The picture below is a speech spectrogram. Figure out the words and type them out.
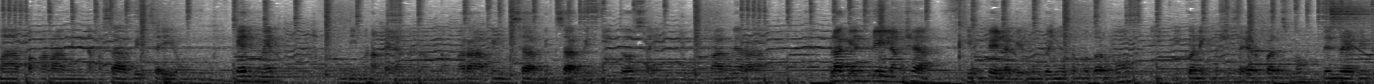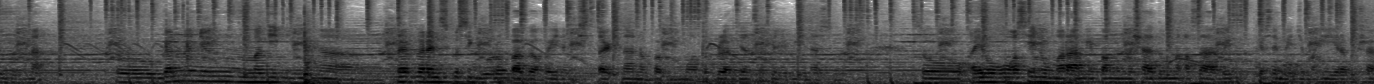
mapakaraming nakasabit sa iyong helmet. Hindi mo na kailangan ng maraming sabit-sabit dito sa inyong camera. Plug and play lang siya. Simple, lagay mo ganyan sa motor mo, i-connect mo siya sa AirPods mo, then ready to go na. So, ganun yung magiging uh, preference ko siguro pag ako yung nag-start na ng pag-motovlog dyan sa Pilipinas. No? So, ayoko kasi nung marami pang masyadong nakasabit kasi medyo mahirap siya.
